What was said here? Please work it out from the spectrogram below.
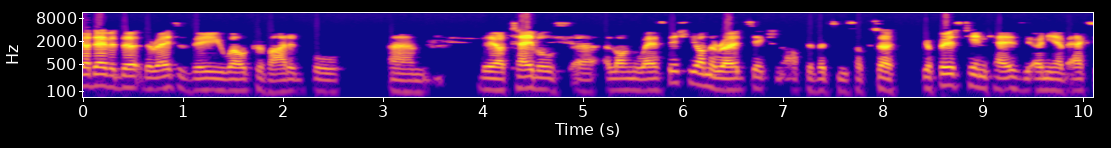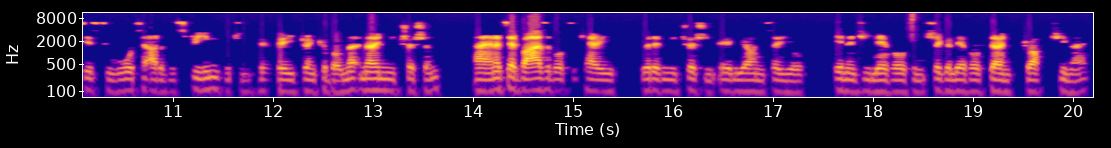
Yeah, David, the, the race is very well provided for. Um, there are tables uh, along the way, especially on the road section after Witsies So your first 10Ks, you only have access to water out of the streams, which is very drinkable, no, no nutrition. Uh, and it's advisable to carry a bit of nutrition early on so your energy levels and sugar levels don't drop too much.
